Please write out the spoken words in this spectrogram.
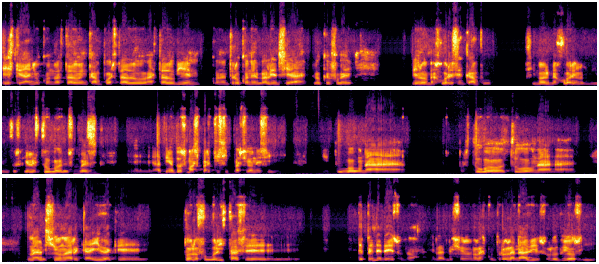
Este año cuando ha estado en campo ha estado, ha estado bien, cuando entró con el Valencia creo que fue de los mejores en campo, si no el mejor en los minutos que él estuvo, después uh -huh. eh, ha tenido dos más participaciones y, y tuvo una pues tuvo tuvo una, una lesión, una recaída que todos los futbolistas eh, dependen de eso, ¿no? Las lesiones no las controla nadie, solo Dios y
